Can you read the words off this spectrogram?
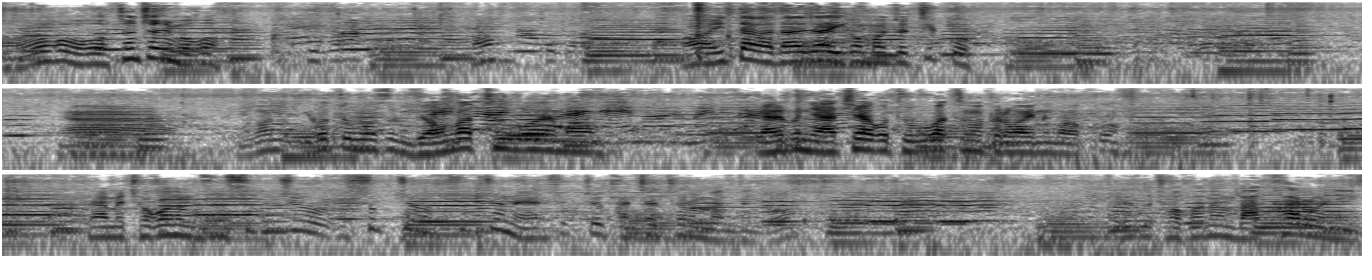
어, 먹어 먹어. 천천히 먹어. 어? 어, 이따가 나, 나 이거 먼저 찍고. 야, 이건 이것도 무슨 면 같은 거에 뭐 얇은 야채하고 두부 같은 거 들어가 있는 것 같고. 그다음에 저거는 무슨 숙주, 숙주, 숙주네. 숙주 반찬처럼 만든 거. 그리고 저거는 마카로니.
